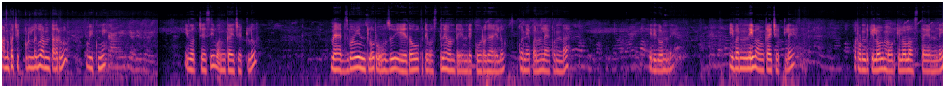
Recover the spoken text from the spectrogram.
అనప చిక్కుళ్ళు అంటారు వీటిని. ఇవి వచ్చేసి వంకాయ చెట్లు. మ్యాక్సిమం ఇంట్లో రోజు ఏదో ఒకటి వస్తూనే ఉంటాయండి కూరగాయలు. కొనే పని లేకుండా. ఇదిగోండి. ఇవన్నీ వంకాయ చెట్లే. రెండు కిలోలు మూడు కిలోలు వస్తాయండి.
